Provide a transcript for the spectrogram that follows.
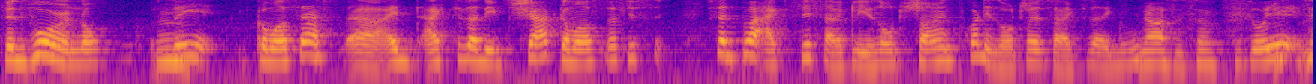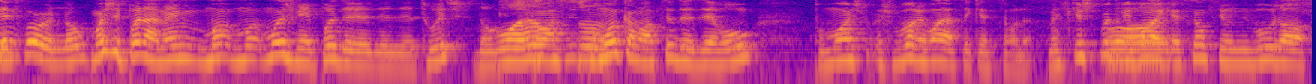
faites-vous un nom. Tu sais, commencez à, à être actif dans des chats, commencez, parce que si, vous n'êtes pas actif avec les autres chaînes, pourquoi les autres chaînes sont actives avec vous? Non, c'est ça. Si soyez, faites-vous un nom. Moi, j'ai pas la même. Moi, moi, moi je viens pas de, de, de Twitch. Donc, Ouais, non, pour moi, commencer de zéro, pour moi, je, je peux pas répondre à ces questions-là. Mais ce que je peux te Ouais. répondre à la question, c'est au niveau genre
